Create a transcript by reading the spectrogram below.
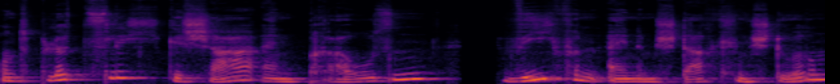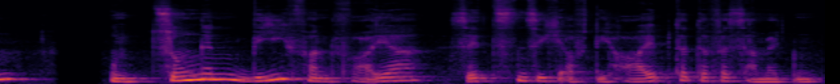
Und plötzlich geschah ein Brausen wie von einem starken Sturm, und Zungen wie von Feuer setzten sich auf die Häupter der Versammelten.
